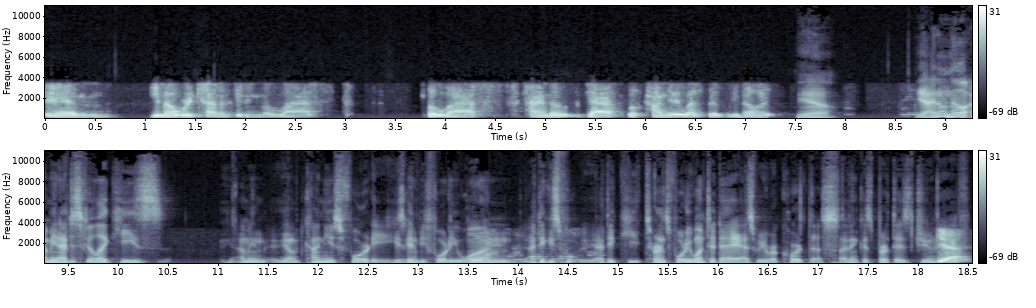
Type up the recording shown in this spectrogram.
And you know, we're kind of getting the last the last kind of gasp of Kanye West as we know it. Yeah. Yeah, I don't know. I mean, I just feel like he's I mean, you know, Kanye's 40. He's going to be 41. I think he's I think he turns 41 today as we record this. I think his birthday is June Yeah. 8th.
